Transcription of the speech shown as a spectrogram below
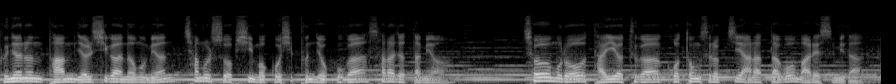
그녀는 밤 10시가 넘으면 참을 수 없이 먹고 싶은 욕구가 사라졌다며 처음으로 다이어트가 고통스럽지 않았다고 말했습니다.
